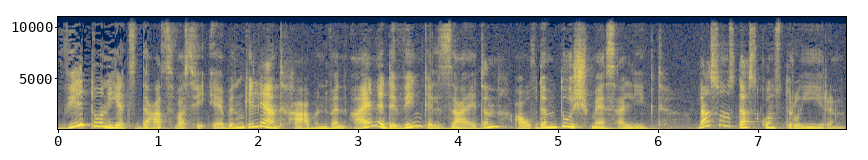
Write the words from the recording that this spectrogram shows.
Wir tun jetzt das, was wir eben gelernt haben, wenn eine der Winkelseiten auf dem Durchmesser liegt. Lass uns das konstruieren.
